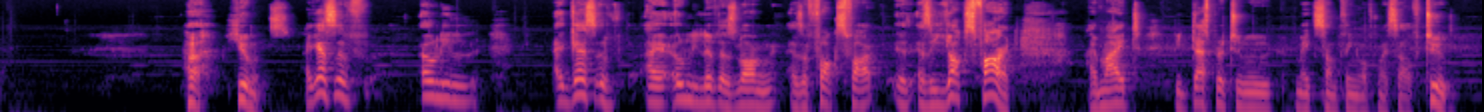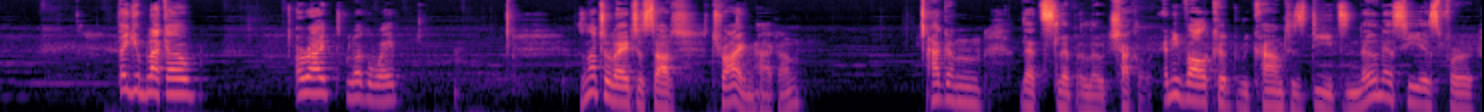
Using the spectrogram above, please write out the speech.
Huh, humans. I guess if only... I guess if I only lived as long as a fox fart... as a yox fart, I might be desperate to make something of myself too. Thank you, Blacko. Alright, look away. It's not too late to start trying, Hakon. Hakon let slip a low chuckle. Any Varl could recount his deeds, known as he is for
